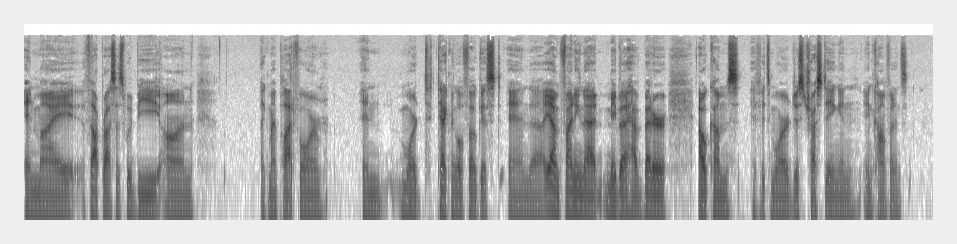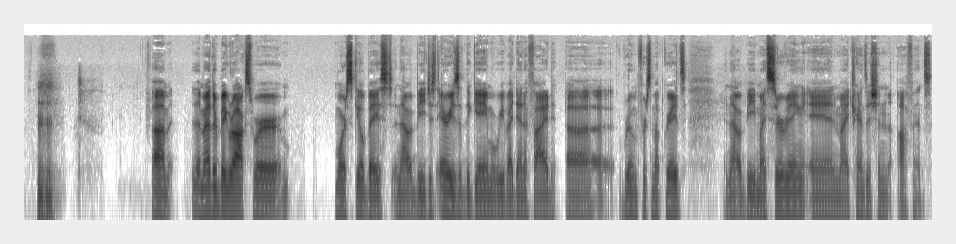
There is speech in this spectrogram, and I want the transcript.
and my thought process would be on like my platform and more t- technical focused. And uh, yeah, I'm finding that maybe I have better outcomes if it's more just trusting and, and confidence. Mm-hmm. Um, the, my other big rocks were more skill based, and that would be just areas of the game where we've identified uh, room for some upgrades, and that would be my serving and my transition offense.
